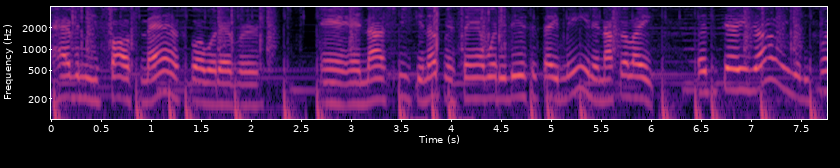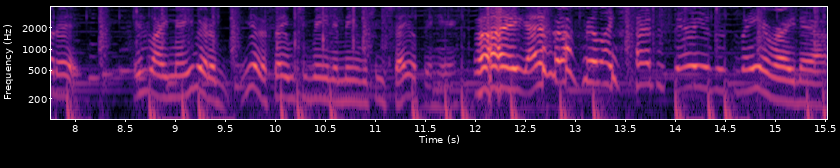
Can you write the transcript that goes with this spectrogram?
having these false masks or whatever and, and not speaking up and saying what it is that they mean. And I feel like Sagittarius, y'all ain't really for that. It's like, man, you better you better say what you mean and mean what you say up in here. Like that's what I feel like Sagittarius is saying right now.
